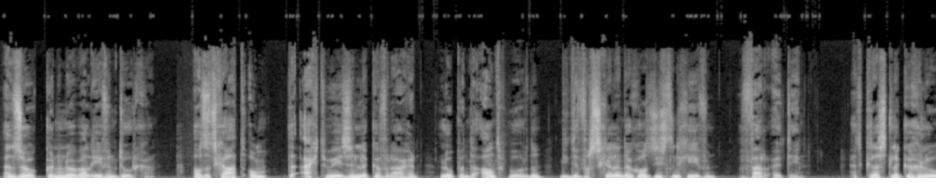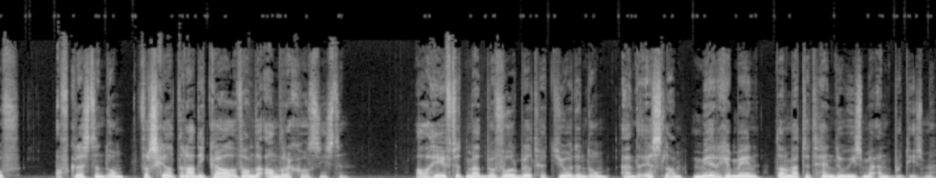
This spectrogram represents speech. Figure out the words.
En zo kunnen we wel even doorgaan. Als het gaat om de echt wezenlijke vragen, lopen de antwoorden die de verschillende godsdiensten geven ver uiteen. Het christelijke geloof, of christendom, verschilt radicaal van de andere godsdiensten. Al heeft het met bijvoorbeeld het Jodendom en de islam meer gemeen dan met het Hindoeïsme en Boeddhisme.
